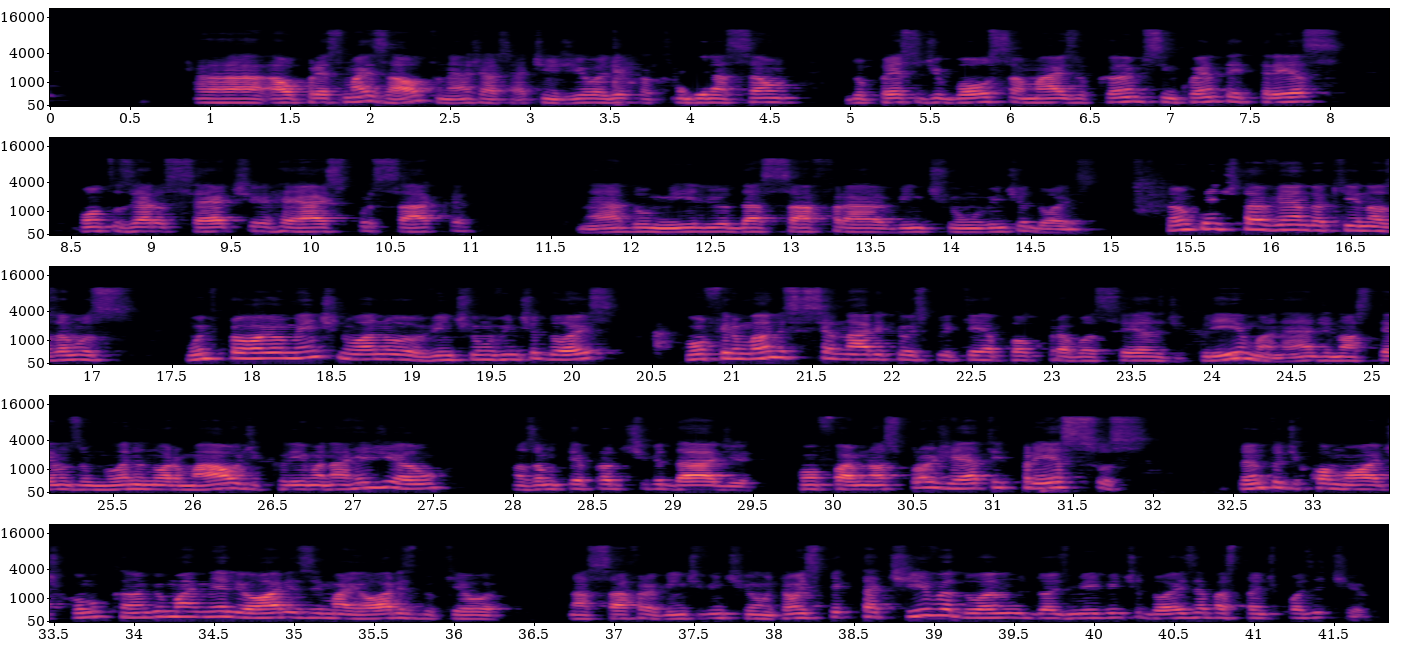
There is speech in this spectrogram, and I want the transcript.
uh, ao preço mais alto, né? Já atingiu ali com a combinação do preço de bolsa mais o câmbio, 53,07 reais por saca, né? Do milho da safra 21/22. Então, o que a gente está vendo aqui, nós vamos muito provavelmente no ano 21/22 confirmando esse cenário que eu expliquei há pouco para vocês de clima, né? De nós temos um ano normal de clima na região, nós vamos ter produtividade conforme nosso projeto, e preços, tanto de commodity como câmbio, melhores e maiores do que o, na safra 2021. Então, a expectativa do ano de 2022 é bastante positiva.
